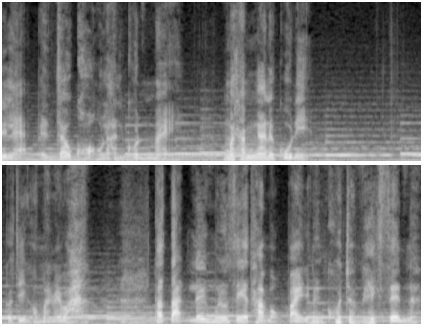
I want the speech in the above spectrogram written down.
นี่แหละ เป็นเจ้าของร้านคนใหม่ มาทำงานกับกูนี่ ก็จริงของมันไหมว่า ถ้าตัดเรื่องมนุษยธรรมออกไปนี่มันโคตรจะ make sense นะ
